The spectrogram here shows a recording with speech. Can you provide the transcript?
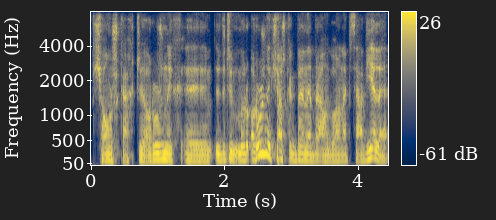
książkach, czy o różnych, yy, znaczy o różnych książkach Brené Brown, bo ona napisała wiele.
